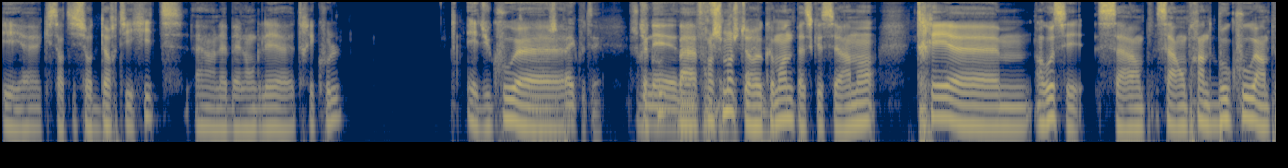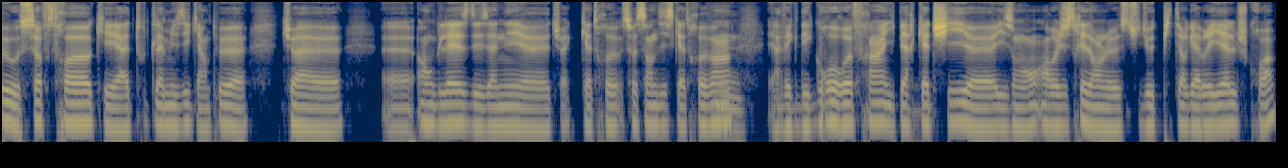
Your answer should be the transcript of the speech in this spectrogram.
et qui est sorti sur Dirty Hit, un label anglais très cool. Et du coup, euh, J'ai pas écouté. Je connais. coup, bah, franchement, je te recommande parce que c'est vraiment très. euh, en gros, c'est ça, ça emprunte beaucoup un peu au soft rock et à toute la musique un peu, euh, tu vois, euh, anglaise des années euh, tu vois 70-80 Mm. et avec des gros refrains hyper catchy. euh, ils ont enregistré dans le studio de Peter Gabriel, je crois.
